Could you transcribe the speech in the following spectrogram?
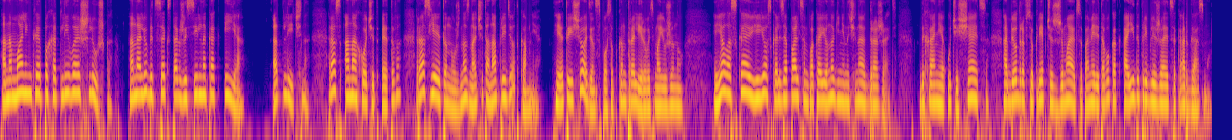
Она маленькая похотливая шлюшка — она любит секс так же сильно, как и я. Отлично. Раз она хочет этого, раз ей это нужно, значит, она придет ко мне. И это еще один способ контролировать мою жену. я ласкаю ее, скользя пальцем, пока ее ноги не начинают дрожать. Дыхание учащается, а бедра все крепче сжимаются по мере того, как Аида приближается к оргазму.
